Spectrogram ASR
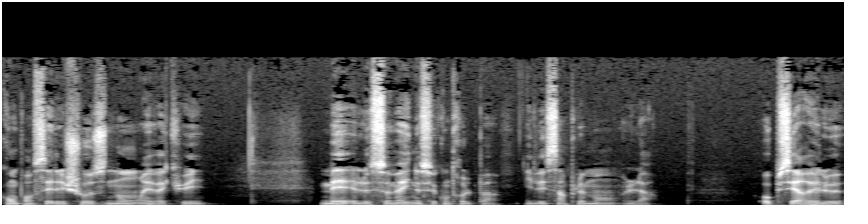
compenser les choses non évacuées mais le sommeil ne se contrôle pas, il est simplement là. Observez-le,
